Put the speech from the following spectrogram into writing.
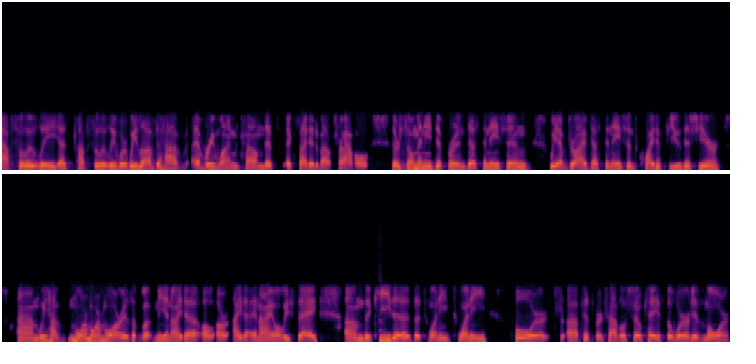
Absolutely, absolutely. We're, we love to have everyone come that's excited about travel. There's so many different destinations. We have drive destinations, quite a few this year. Um, we have more, more, more is what me and Ida, or Ida and I always say. Um, the key to the 2024 uh, Pittsburgh Travel Showcase, the word is more.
